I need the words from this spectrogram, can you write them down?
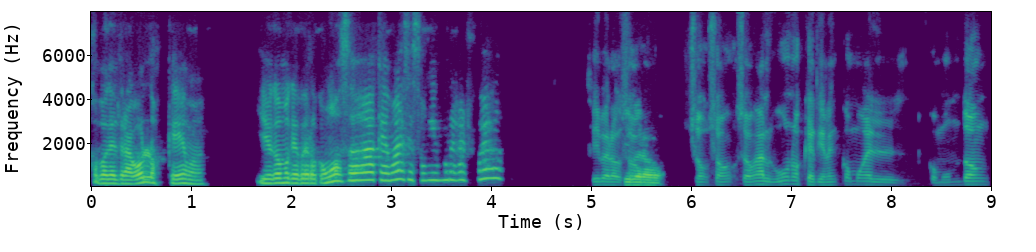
como que el dragón los quema. Y yo como que, pero ¿cómo se van a quemar si son inmunes al fuego? Sí, pero Sí, son, pero son, son, son algunos que tienen como el como un don,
